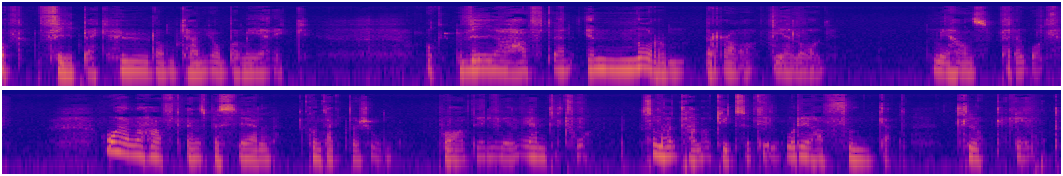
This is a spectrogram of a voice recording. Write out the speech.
Och feedback hur de kan jobba med Erik. Och vi har haft en enorm bra dialog med hans pedagoger. Och han har haft en speciell kontaktperson på avdelningen, en till två, som han kan ha tytt sig till och det har funkat klockrent.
